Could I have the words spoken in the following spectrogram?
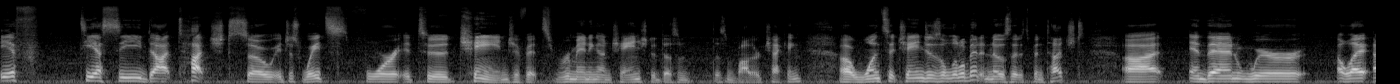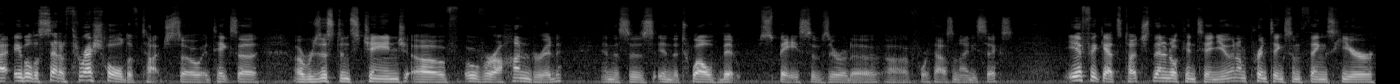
if tsc.touched, so it just waits for it to change. If it's remaining unchanged, it doesn't, doesn't bother checking. Uh, once it changes a little bit, it knows that it's been touched. Uh, and then we're uh, able to set a threshold of touch. So it takes a, a resistance change of over 100, and this is in the 12-bit space of 0 to uh, 4096. If it gets touched, then it'll continue, and I'm printing some things here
